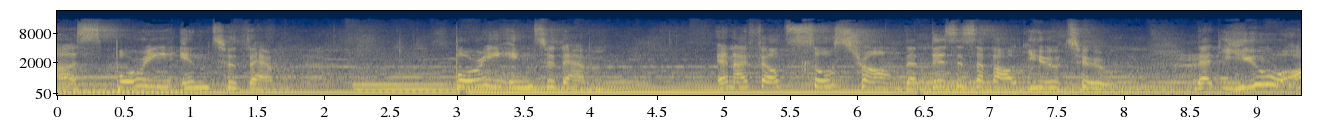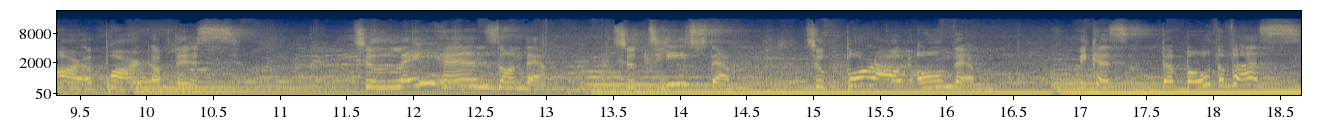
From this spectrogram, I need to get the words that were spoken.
us pouring into them, pouring into them. And I felt so strong that this is about you too, that you are a part of this. To lay hands on them, to teach them, to pour out on them. Because the both of us,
